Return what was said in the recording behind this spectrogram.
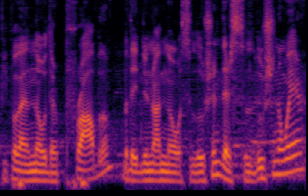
people that know their problem but they do not know a solution. There's solution aware,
